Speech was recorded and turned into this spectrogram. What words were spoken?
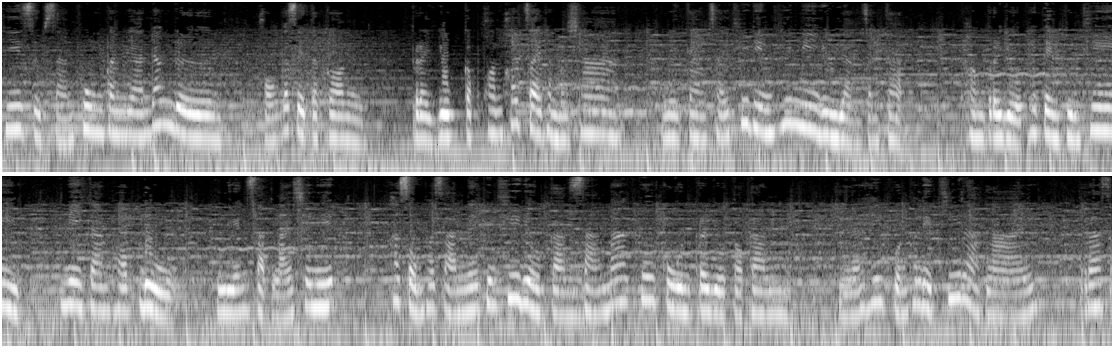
ที่สืบสารภูมิปัญญาดั้งเดิมของเกษตรกร ประยุกต์กับความเข้าใจธรรมชาติ ในการใช้ที่ดินที่มีอยู่อย่างจำกัดทำประโยชน์ให้เต็มพื้นที่ มีการเพาะปลูก เลี้ยงสัตว์หลายชนิด ผสมผสานในพื้นที่เดียวกัน สามารถเกื้อกูลประโยชน์ต่อกัน และให้ผลผลิตที่หลากหลาย ราษ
